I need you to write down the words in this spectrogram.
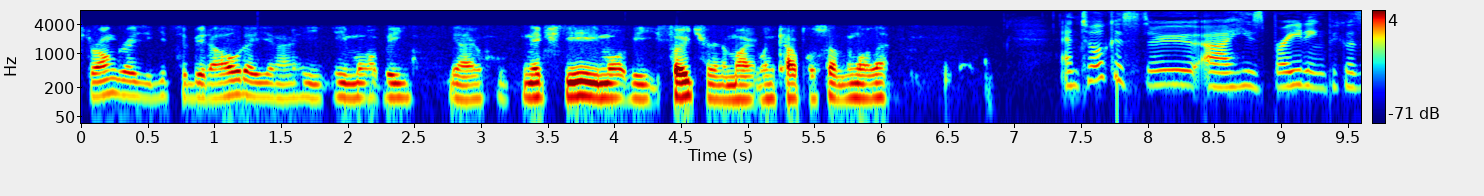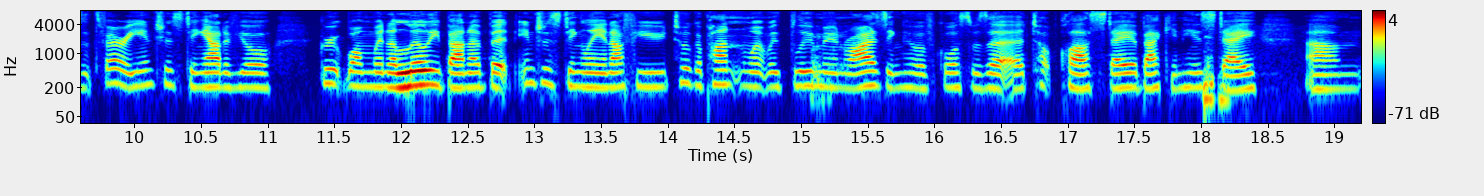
stronger as he gets a bit older. You know, he, he might be, you know, next year he might be featuring a Maitland Cup or something like that. And talk us through uh, his breeding because it's very interesting. Out of your Group 1 winner Lily Banner, but interestingly enough, you took a punt and went with Blue Moon Rising, who of course was a, a top class stayer back in his day, um,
